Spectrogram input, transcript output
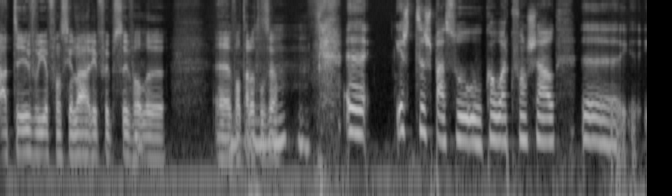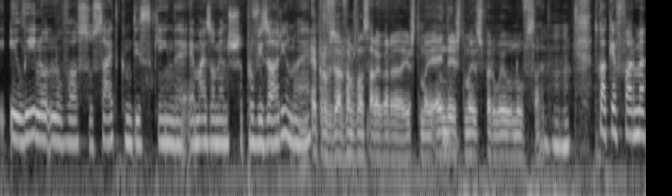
ativo e a funcionar e foi possível eh, eh, voltar a utilizar. Eh, Este espaço, o Cowork Funchal, eh, e li no, no vosso site que me disse que ainda é mais ou menos provisório, não é? É provisório, vamos lançar agora este mês, ainda este mês, espero eu, o novo site. De qualquer forma,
